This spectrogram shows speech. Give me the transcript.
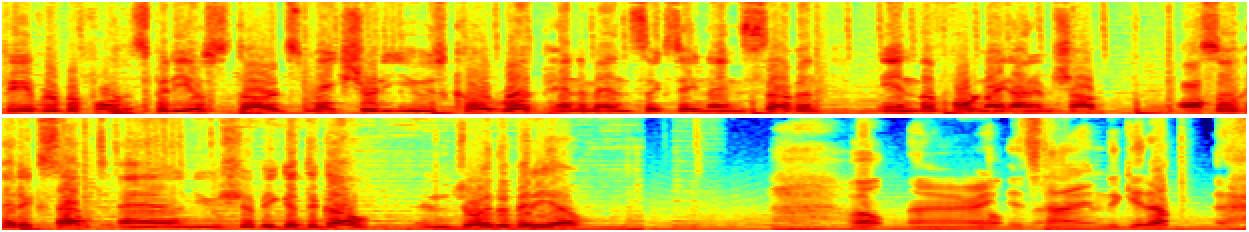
favor before this video starts, make sure to use code RedPandaman6897 in the Fortnite item shop. Also hit accept and you should be good to go. Enjoy the video. Well, alright, it's time to get up.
